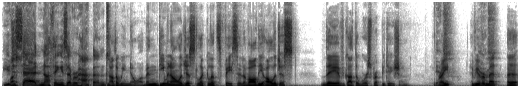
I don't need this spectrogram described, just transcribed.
You just said nothing has ever happened. not that we know of, and demonologists, like, let's face it, of all the ologists, they have got the worst reputation, right? Have you ever met a,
